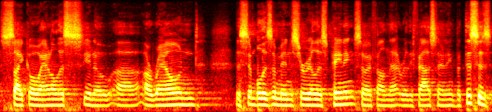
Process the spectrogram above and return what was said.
psychoanalysts, you know, uh, around the symbolism in surrealist painting, so I found that really fascinating. But this is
